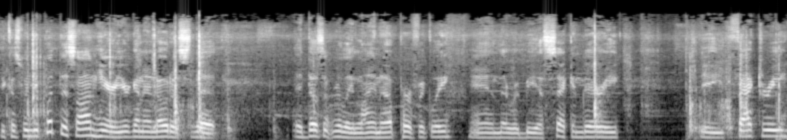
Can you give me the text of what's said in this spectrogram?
because when you put this on here, you're going to notice that it doesn't really line up perfectly and there would be a secondary, the factory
